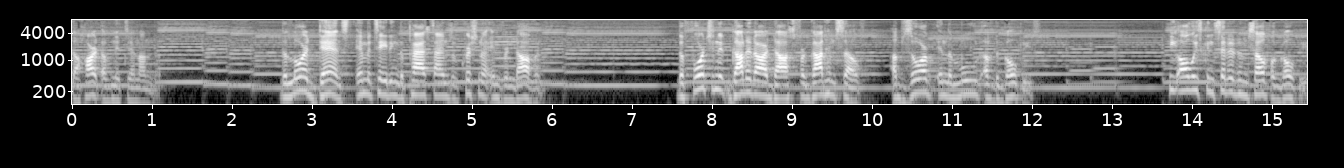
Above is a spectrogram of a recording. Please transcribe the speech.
the heart of Nityananda. The Lord danced, imitating the pastimes of Krishna in Vrindavan. The fortunate Gadadhar Das forgot himself, absorbed in the mood of the gopis. He always considered himself a gopi.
